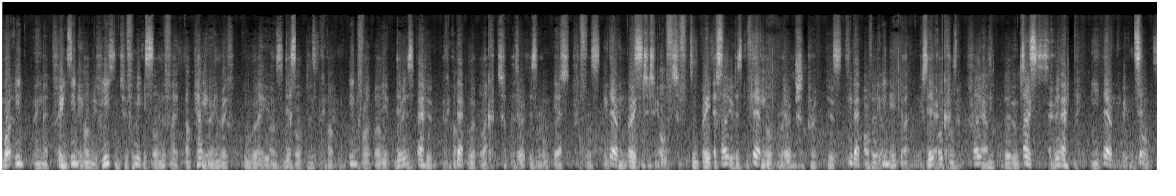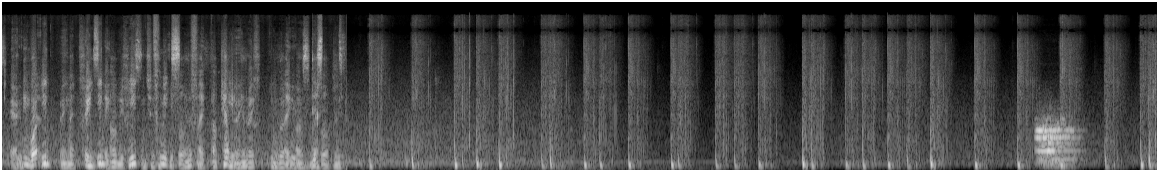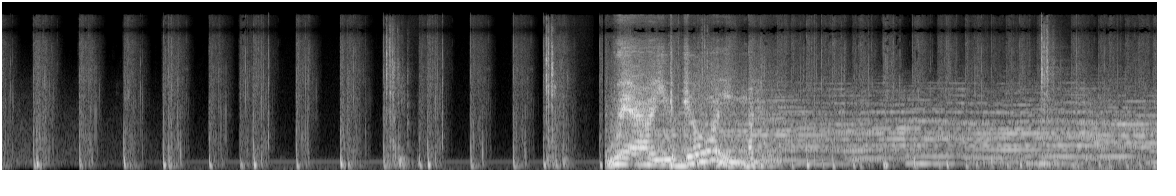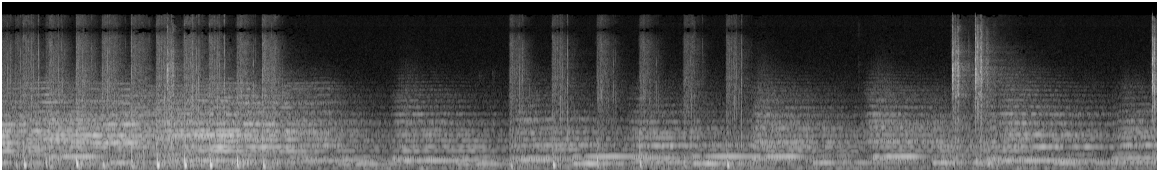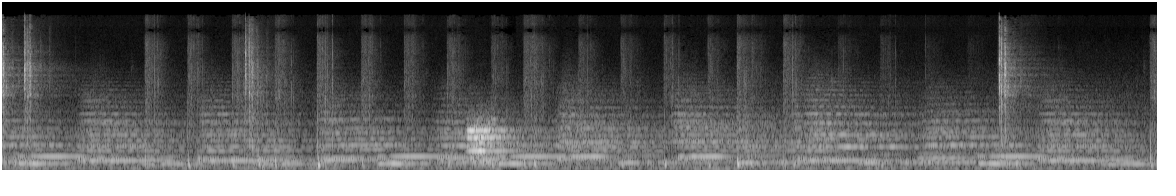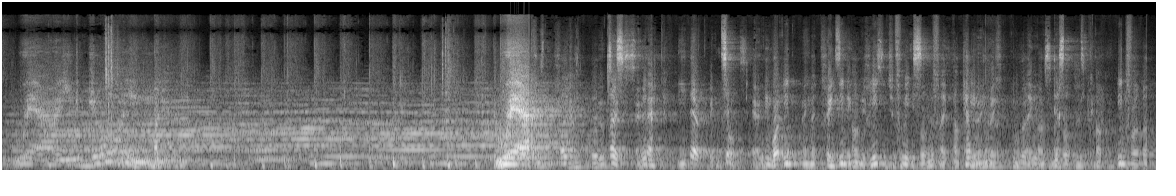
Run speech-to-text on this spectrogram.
what when a crazy only reason to make so if I up here and you will use this this come in front of you there is better that would like to there is no yes for their very to of to break the cells the no approach practice that of the is there because I am the choices are that themselves and what when a crazy only reason to make so if I up here and you will use this or going? Where Their themselves and what it when a crazy only reason to make so if I here and right you will this or this come in front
